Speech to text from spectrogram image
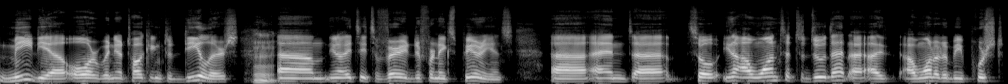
media or when you're talking to dealers, um, you know, it's it's a very different experience. Uh, and uh, so, you know, I wanted to do that. I, I, I wanted to be pushed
